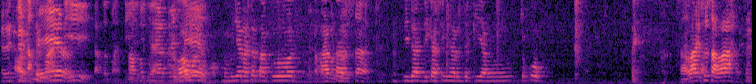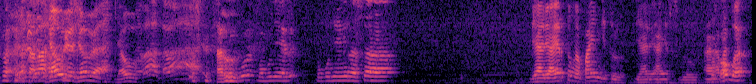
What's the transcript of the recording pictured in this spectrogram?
oh takut mati takut mati Takut Ya. Oh, mempunyai rasa takut Takut atas berdosa. tidak dikasihnya rezeki yang cukup. salah itu salah itu salah jauh ya jauh ya jauh Salah, salah. jauh Mempu- Mempunyai mempunyai rasa di hari akhir tuh ngapain gitu loh? Di hari akhir sebelum eh, bertobat.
